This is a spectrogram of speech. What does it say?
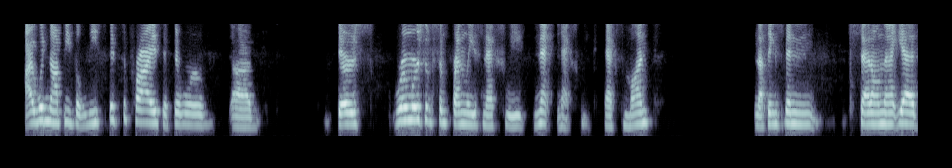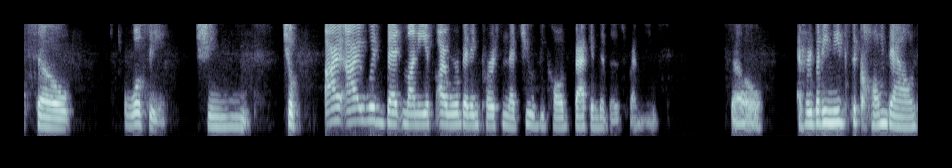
I would not be the least bit surprised if there were uh, there's rumors of some friendlies next week, ne- next week, next month. Nothing's been said on that yet, so we'll see. She she'll I I would bet money if I were a betting person that she would be called back into those friendlies. So everybody needs to calm down.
